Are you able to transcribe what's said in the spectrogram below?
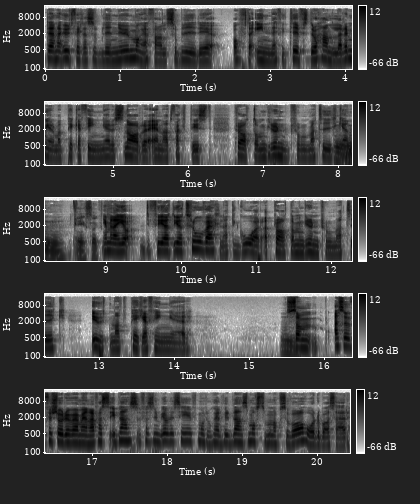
den har utvecklats och blir nu i många fall så blir det ofta ineffektivt. Så då handlar det mer om att peka finger snarare än att faktiskt prata om grundproblematiken. Mm, exakt. Jag menar, jag, för jag, jag tror verkligen att det går att prata om en grundproblematik utan att peka finger. Mm. Som, alltså förstår du vad jag menar? Fast ibland, fast jag vill säga förmodligen själv, för ibland så måste man också vara hård och bara så här.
